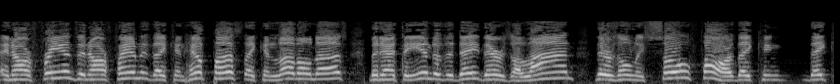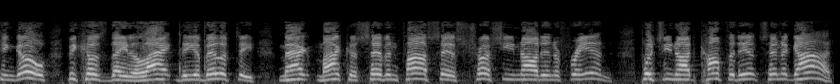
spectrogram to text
and our friends and our family, they can help us, they can love on us, but at the end of the day, there's a line. There's only so far they can they can go because they lack the ability. Micah 7 5 says, Trust ye not in a friend, put ye not confidence in a God.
